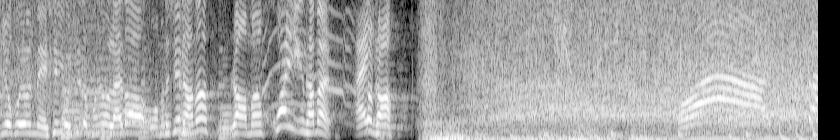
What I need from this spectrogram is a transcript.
又会有哪些有趣的朋友来到我们的现场呢？让我们欢迎他们上场。哇，帅！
